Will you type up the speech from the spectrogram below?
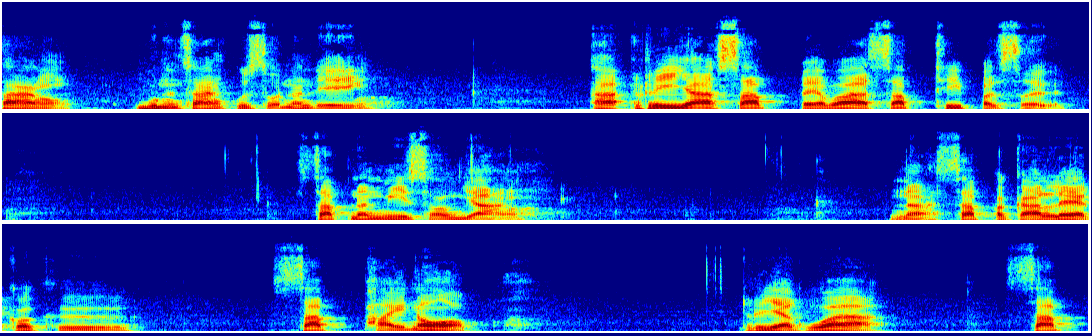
สร้างบุญสร้างกุศลนั่นเอง อริยทรัพย์แปลว่าทรัพย์ที่ประเสริฐ ทรัพย์นั้นมีสองอย่างนะทรัพย์ประการแรกก็คือ ทรัพย์ภายนอก เรียกว่าทรัพย์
